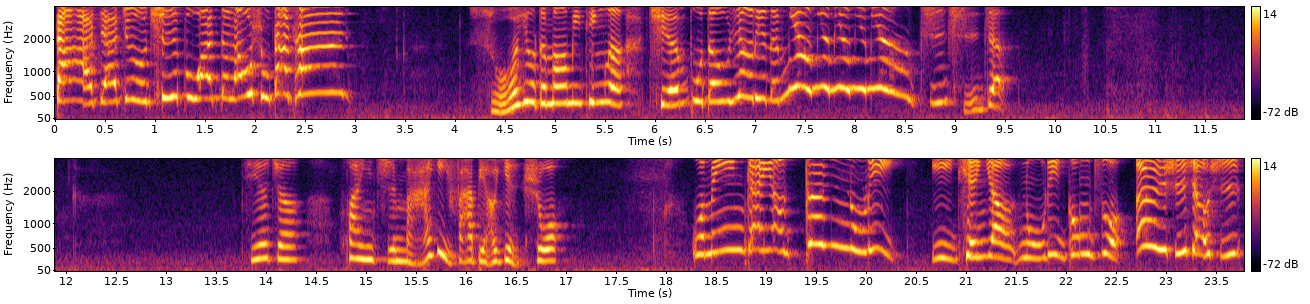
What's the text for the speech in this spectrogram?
大家就有吃不完的老鼠大餐。所有的猫咪听了，全部都热烈的喵喵喵喵喵支持着。接着换一只蚂蚁发表演说：“我们应该要更努力，一天要努力工作二十小时，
